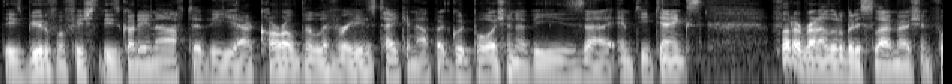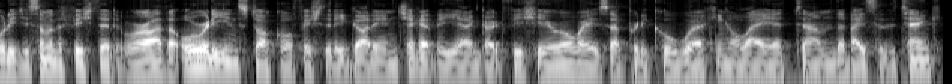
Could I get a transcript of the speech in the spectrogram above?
these beautiful fish that he's got in after the uh, coral delivery has taken up a good portion of his uh, empty tanks, thought I'd run a little bit of slow motion footage of some of the fish that were either already in stock or fish that he got in. Check out the uh, goat fish here, always uh, pretty cool working away at um, the base of the tank.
